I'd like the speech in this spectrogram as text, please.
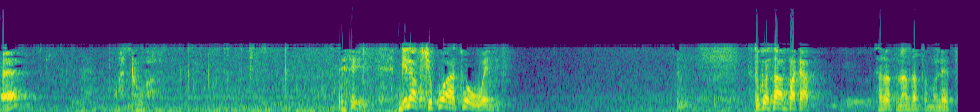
eh? hatua. Bila kuchukua hatua uendi tuko sawa mpaka hapo? Sasa tunaanza somo letu.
